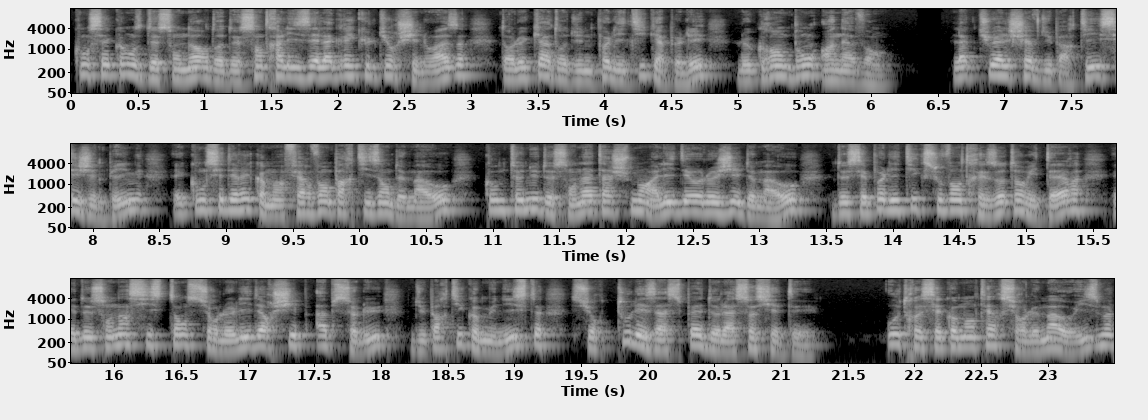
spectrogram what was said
conséquence de son ordre de centraliser l'agriculture chinoise dans le cadre d'une politique appelée le Grand Bond en avant. L'actuel chef du parti, Xi Jinping, est considéré comme un fervent partisan de Mao, compte tenu de son attachement à l'idéologie de Mao, de ses politiques souvent très autoritaires et de son insistance sur le leadership absolu du Parti communiste sur tous les aspects de la société. Outre ses commentaires sur le maoïsme,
